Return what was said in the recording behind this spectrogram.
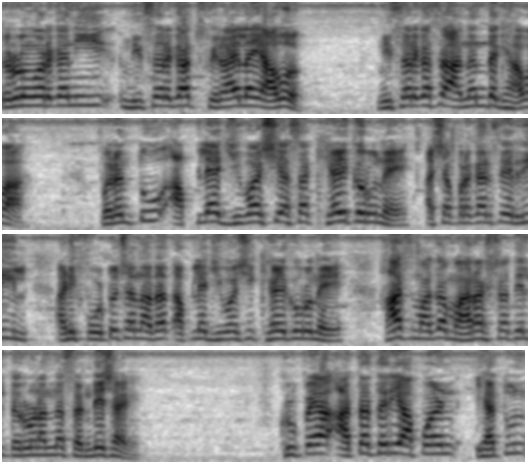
तरुण वर्गांनी निसर्गात फिरायला यावं. निसर्गाचा आनंद घ्यावा. परंतु आपल्या जीवाशी असा खेळ करू नये अशा प्रकारचे रील आणि फोटोच्या नादात आपल्या जीवाशी खेळ करू नये हाच माझा महाराष्ट्रातील तरुणांना संदेश आहे. कृपया आता तरी आपण ह्यातून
